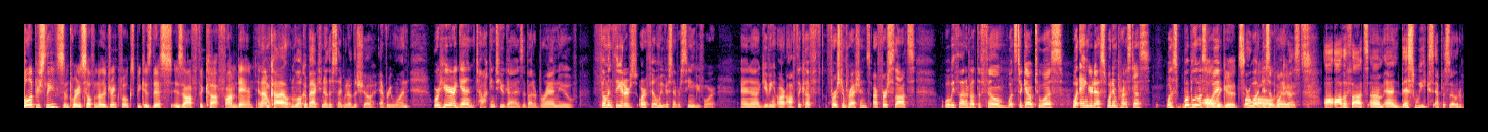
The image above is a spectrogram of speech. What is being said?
roll up your sleeves and pour yourself another drink, folks, because this is off the cuff. I'm Dan. And I'm Kyle, and welcome back to another segment of the show, everyone. We're here again talking to you guys about a brand new film in theaters or a film we've just never seen before, and uh, giving our off the cuff first impressions, our first thoughts, what we thought about the film, what stuck out to us, what angered us, what impressed us, what's, what blew us All away, the goods. or what All the disappointed us. All, all the thoughts. Um, and this week's episode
